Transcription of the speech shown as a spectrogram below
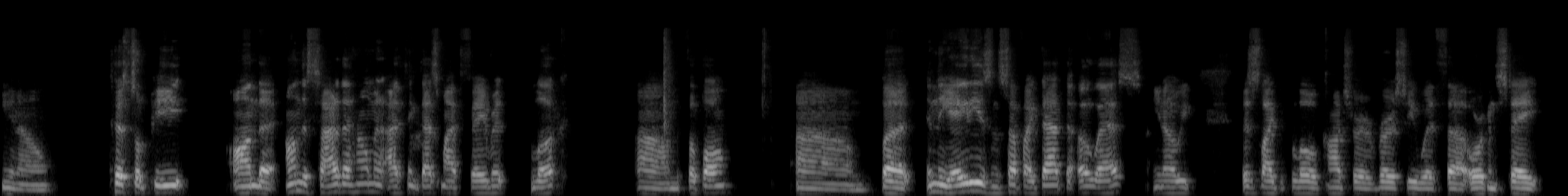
you know, Pistol Pete on the on the side of the helmet. I think that's my favorite look, um, football. Um, but in the '80s and stuff like that, the OS, you know, we, this is like a little controversy with uh, Oregon State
